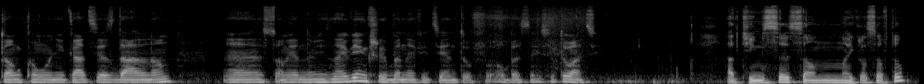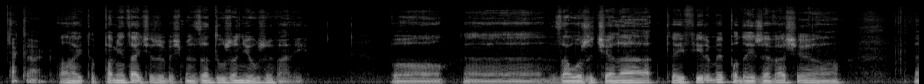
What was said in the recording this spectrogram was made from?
tą komunikację zdalną, e, są jednymi z największych beneficjentów obecnej sytuacji. A Teamsy są Microsoftu? Tak. tak. Oj, to pamiętajcie, żebyśmy za dużo nie używali, bo e, założyciela tej firmy podejrzewa się o e,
